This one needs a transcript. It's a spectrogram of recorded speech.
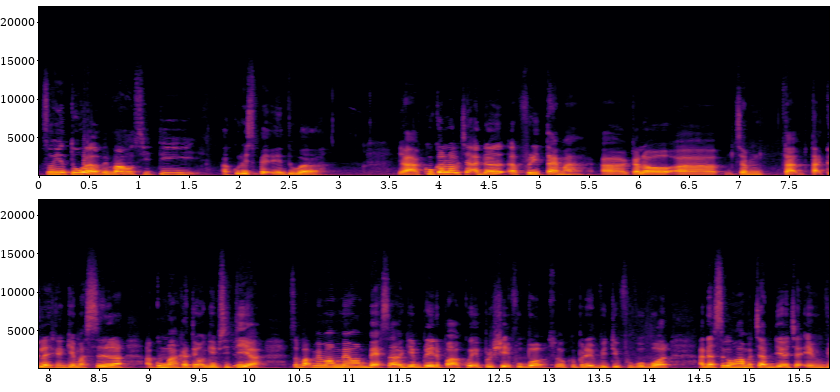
So yang tu lah memang City aku respect yang tu lah. Ya, aku kalau macam ada uh, free time lah. Uh, kalau uh, macam tak tak clash dengan game masa lah, aku memang akan tengok game City yeah. lah. Sebab memang memang best lah gameplay depa. Aku appreciate football. So aku appreciate beautiful football. Ada setengah orang macam dia macam MV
